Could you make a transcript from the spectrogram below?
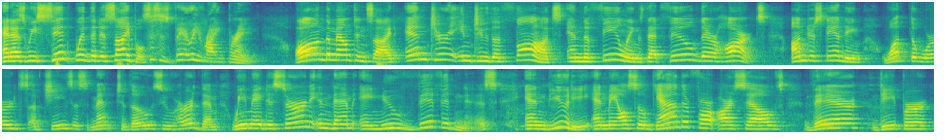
And as we sit with the disciples, this is very right brain, on the mountainside, enter into the thoughts and the feelings that filled their hearts, understanding what the words of Jesus meant to those who heard them, we may discern in them a new vividness and beauty, and may also gather for ourselves their deeper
